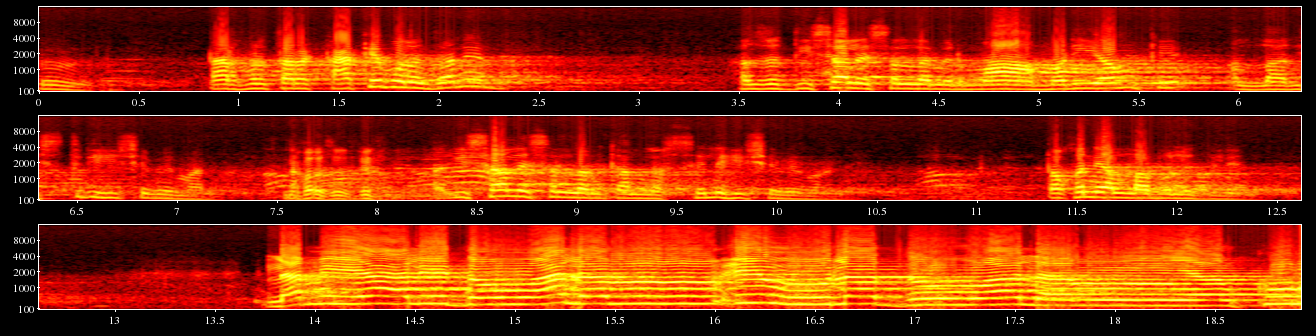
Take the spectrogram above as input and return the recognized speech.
হুম। তারপর তারা কাকে বলে জানেন? হজরত ঈসা আলাই সাল্লামের মা মারিয়ামকে আল্লাহর স্ত্রী হিসেবে মানে আর ঈসা আলাই সাল্লামকে আল্লাহর ছেলে হিসেবে মানে তখনই আল্লাহ বলে দিলেন لم يلد ولم يولد ولم يكن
